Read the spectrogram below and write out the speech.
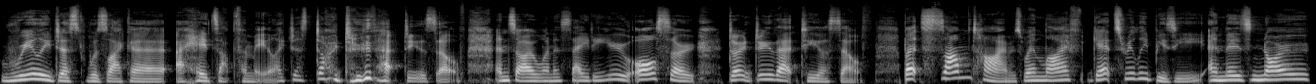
really just was like a, a heads up for me. Like, just don't do that to yourself. And so I want to say to you also, don't do that to yourself. But sometimes when life gets really busy and there's no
